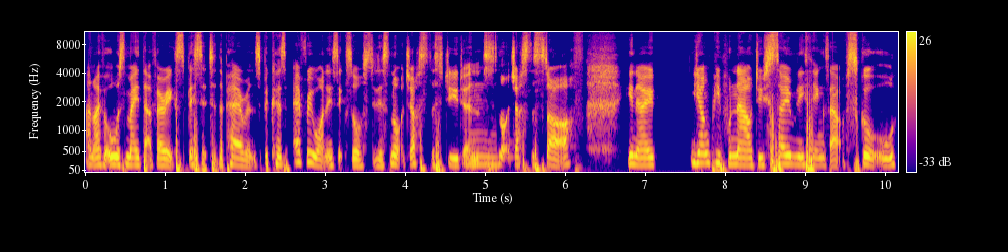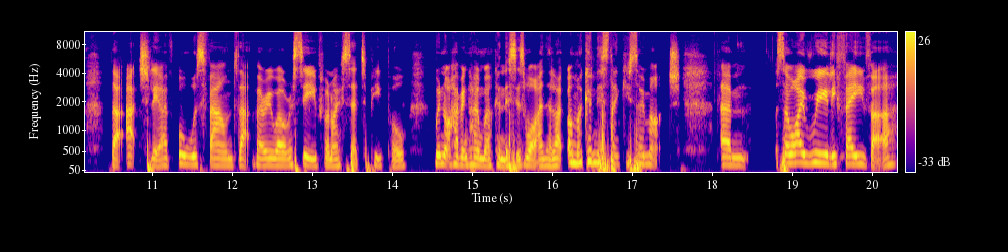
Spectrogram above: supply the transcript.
And I've always made that very explicit to the parents because everyone is exhausted. It's not just the students, mm. it's not just the staff. You know, young people now do so many things out of school that actually I've always found that very well received when I've said to people, we're not having homework and this is why. And they're like, oh my goodness, thank you so much. Um, so I really favour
